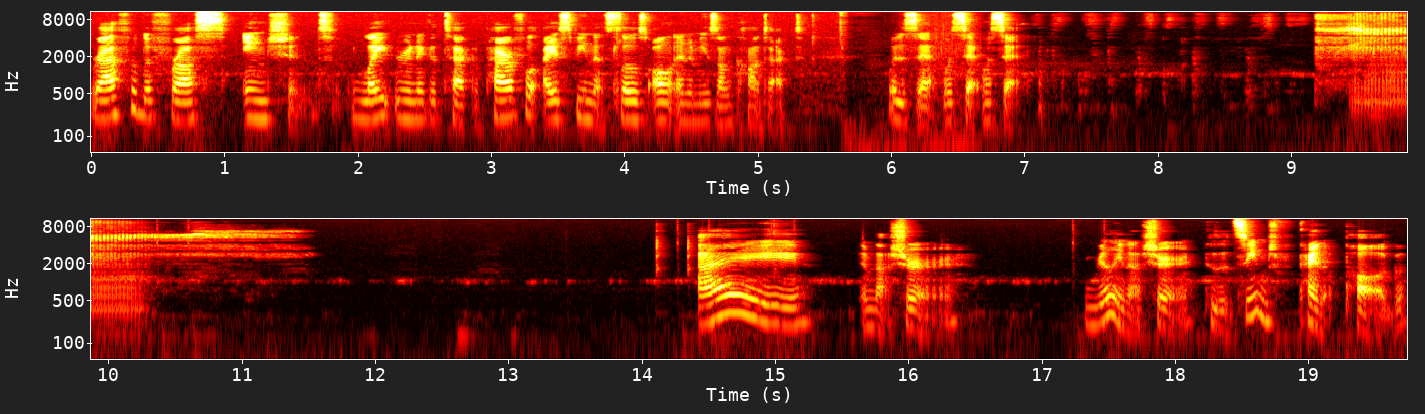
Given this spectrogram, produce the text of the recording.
Wrath of the Frost Ancient. Light runic attack. A powerful ice beam that slows all enemies on contact. What is that? What's that? What's that? I am not sure. Really not sure because it seems kind of pog.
